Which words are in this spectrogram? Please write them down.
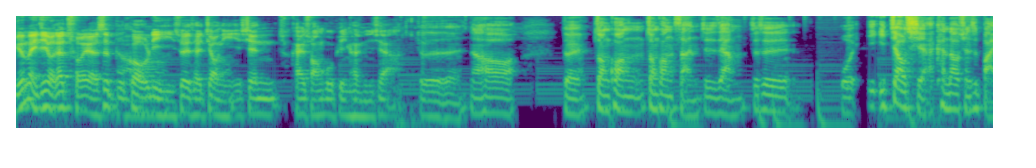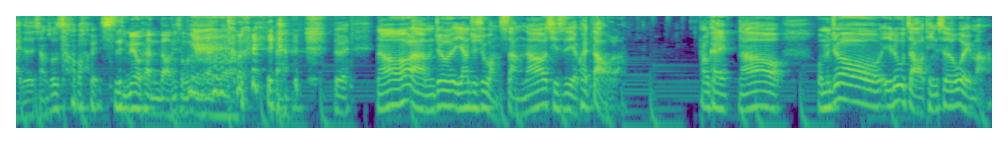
原本已经有在吹了，是不够力，所以才叫你先开窗户平衡一下。对对对，然后对状况状况三就是这样，就是我一一觉起来看到全是白的，想说怎么回事你？没有看到，你什么都没看到。对，然后后来我们就一样继续往上，然后其实也快到了。OK，然后我们就一路找停车位嘛。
